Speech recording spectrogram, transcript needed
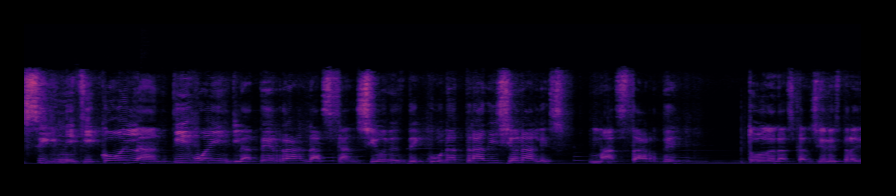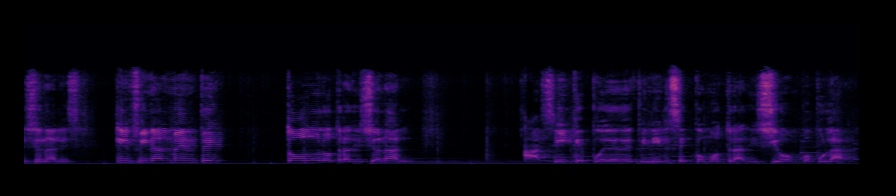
significó en la antigua Inglaterra las canciones de cuna tradicionales, más tarde todas las canciones tradicionales y finalmente todo lo tradicional. Así que puede definirse como tradición popular.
